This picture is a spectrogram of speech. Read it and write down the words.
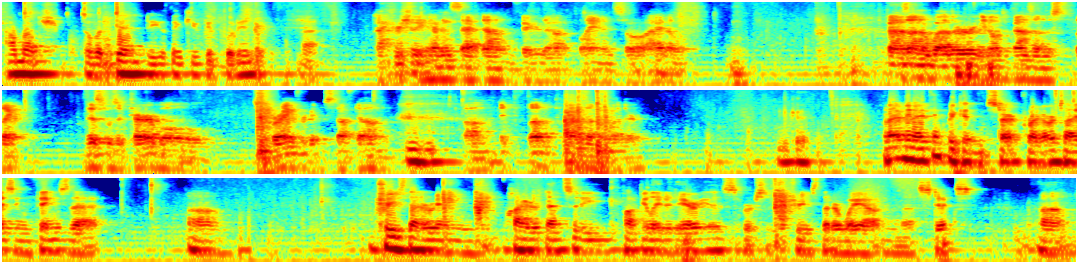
How much of a dent do you think you could put into that? I really haven't sat down and figured out a plan, so I don't. Depends on the weather, you know, depends on this, like, this was a terrible spring for getting stuff done. Um, it depends on the weather. Okay. But I mean, I think we can start prioritizing things that, um, trees that are in higher density populated areas versus trees that are way out in the sticks. Um,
